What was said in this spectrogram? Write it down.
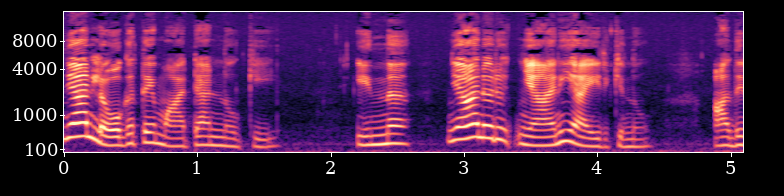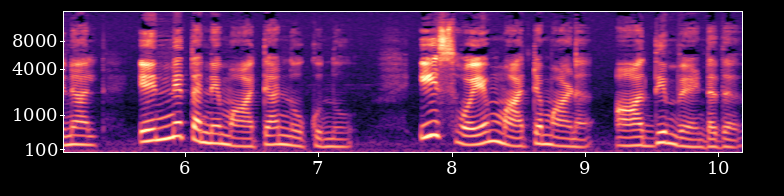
ഞാൻ ലോകത്തെ മാറ്റാൻ നോക്കി. ഇന്ന് ഞാനൊരു ജ്ഞാനിയായിരിക്കുന്നു. അതിനാൽ എന്നെ തന്നെ മാറ്റാൻ നോക്കുന്നു. ഈ സ്വയം മാറ്റമാണ് ആദ്യം വേണ്ടത്.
